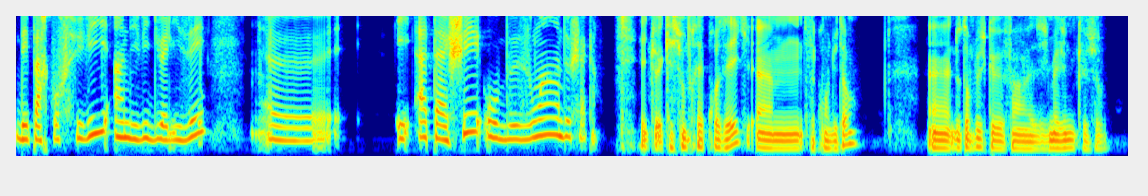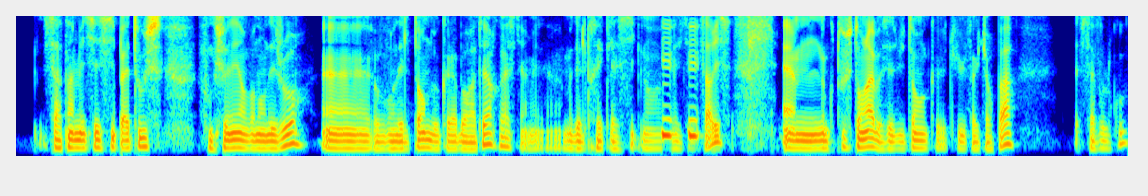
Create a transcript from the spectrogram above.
des parcours suivis individualisés euh, et attaché aux besoins de chacun. Et tu as une question très prosaïque, euh, ça prend du temps. Euh, d'autant plus que, enfin, j'imagine que sur certains métiers, si pas tous, fonctionner en vendant des jours, vous vendez le temps de vos collaborateurs, quoi, ce qui est un, modèle très classique dans mm, les métiers de mm. service. donc tout ce temps-là, bah, c'est du temps que tu factures pas. Ça vaut le coup?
